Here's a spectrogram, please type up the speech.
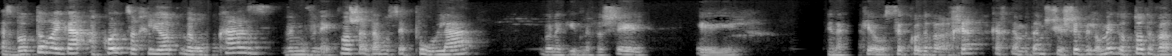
אז באותו רגע הכל צריך להיות מרוכז ומובנה. כמו שאדם עושה פעולה, בוא נגיד מבשל, אה, מנקה או עושה כל דבר אחר, כך גם אדם שיושב ולומד אותו דבר.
